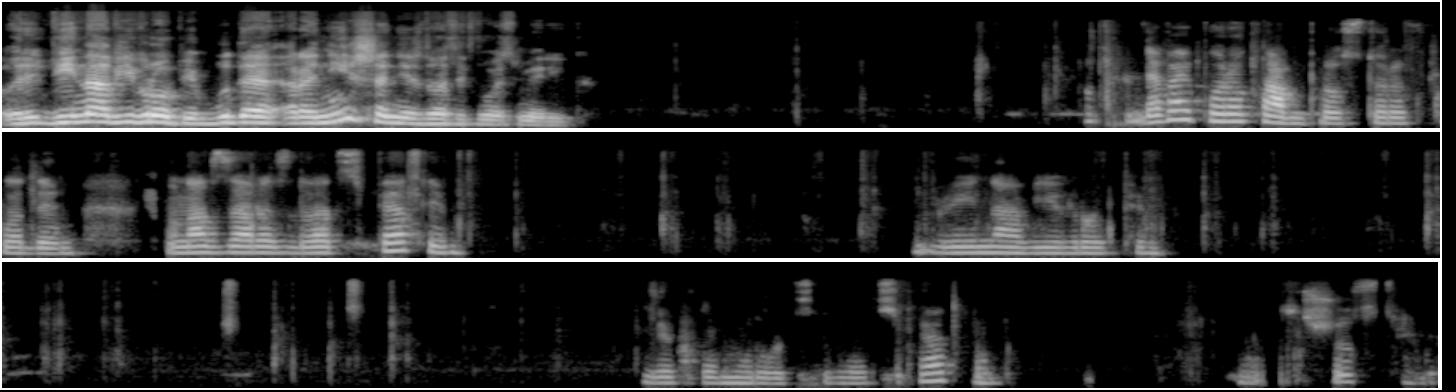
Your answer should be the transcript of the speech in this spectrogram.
Війна в Європі буде раніше, ніж 28 рік. Давай по рокам просто розкладемо. У нас зараз 25-й. Війна в Європі. В якому році? 25-й? 26-й?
